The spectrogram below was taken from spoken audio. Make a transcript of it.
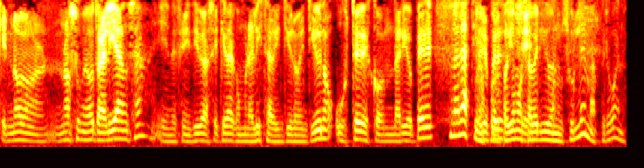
que no, no asume otra alianza y en definitiva se queda como una lista 21-21, ustedes con Darío Pérez. Una lástima, porque podríamos haber ido en un sublema, pero bueno.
